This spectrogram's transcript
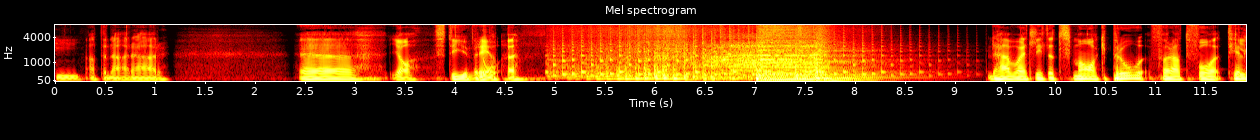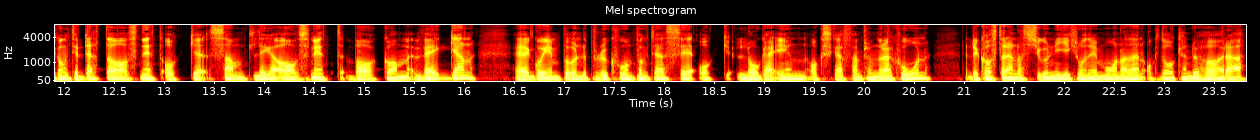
Mm. Att det där är eh, ja, styvrepe. Det här var ett litet smakprov för att få tillgång till detta avsnitt och eh, samtliga avsnitt bakom väggen. Eh, Gå in på underproduktion.se och logga in och skaffa en prenumeration. Det kostar endast 29 kronor i månaden och då kan du höra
